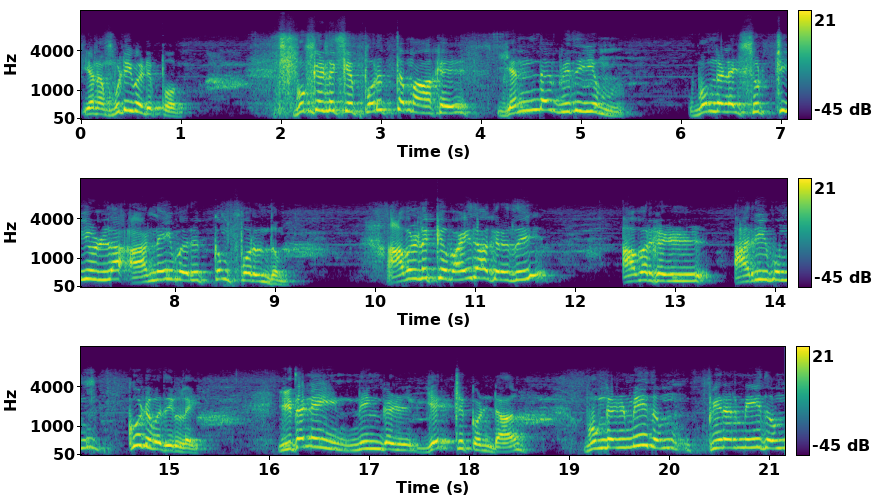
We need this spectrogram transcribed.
என முடிவெடுப்போம். உங்களுக்கு பொருத்தமாக எந்த விதியும் உங்களை சுற்றியுள்ள அனைவருக்கும் பொருந்தும். அவர்களுக்கு வயதாகிறது அவர்கள் அறிவும் கூடுவதில்லை. இதனை நீங்கள் ஏற்றுக்கொண்டால் உங்கள் மீதும் பிறர் மீதும்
